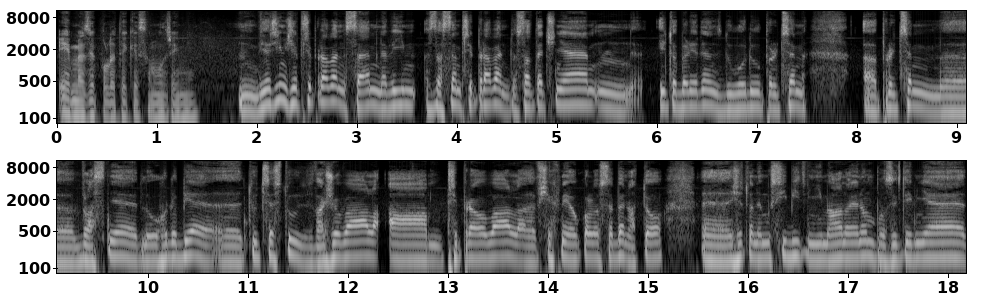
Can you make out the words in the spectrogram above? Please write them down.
i mezi politiky samozřejmě? Věřím, že připraven jsem, nevím, zda jsem připraven dostatečně. Mm, I to byl jeden z důvodů, proč jsem, eh, proč jsem eh, vlastně dlouhodobě eh, tu cestu zvažoval a připravoval všechny okolo sebe na to, že to nemusí být vnímáno jenom pozitivně.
